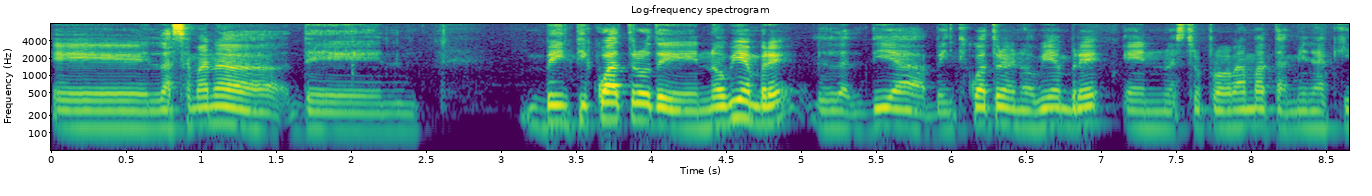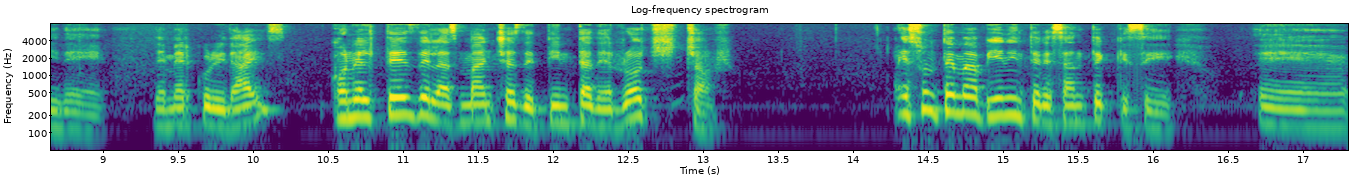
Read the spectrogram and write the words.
eh, la semana del 24 de noviembre, el día 24 de noviembre, en nuestro programa también aquí de, de Mercury Dice, con el test de las manchas de tinta de Rothschild. Es un tema bien interesante que se eh,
